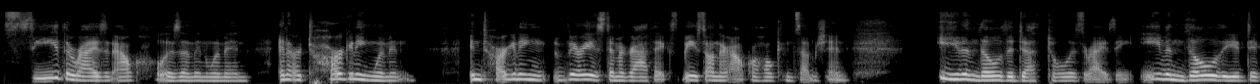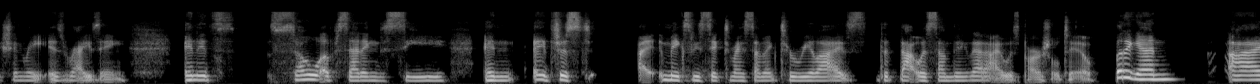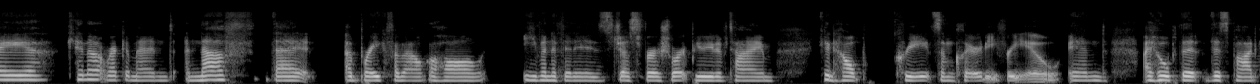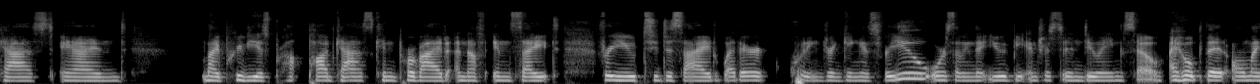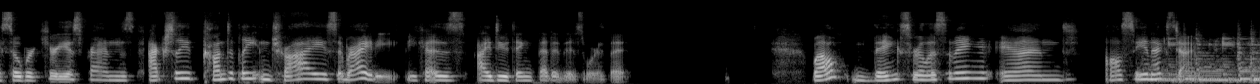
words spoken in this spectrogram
see the rise in alcoholism in women and are targeting women and targeting various demographics based on their alcohol consumption, even though the death toll is rising, even though the addiction rate is rising. And it's so upsetting to see. And it just, it makes me sick to my stomach to realize that that was something that I was partial to. But again, I cannot recommend enough that a break from alcohol, even if it is just for a short period of time, can help create some clarity for you. And I hope that this podcast and my previous pro- podcast can provide enough insight for you to decide whether quitting drinking is for you or something that you would be interested in doing. So I hope that all my sober curious friends actually contemplate and try sobriety because I do think that it is worth it. Well, thanks for listening and I'll see you next time.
